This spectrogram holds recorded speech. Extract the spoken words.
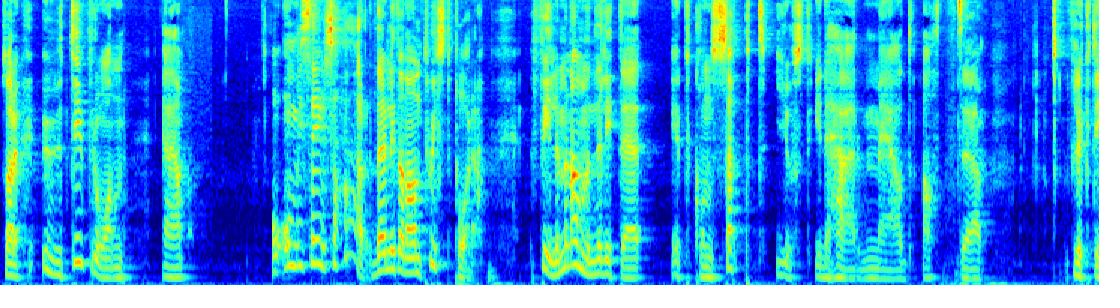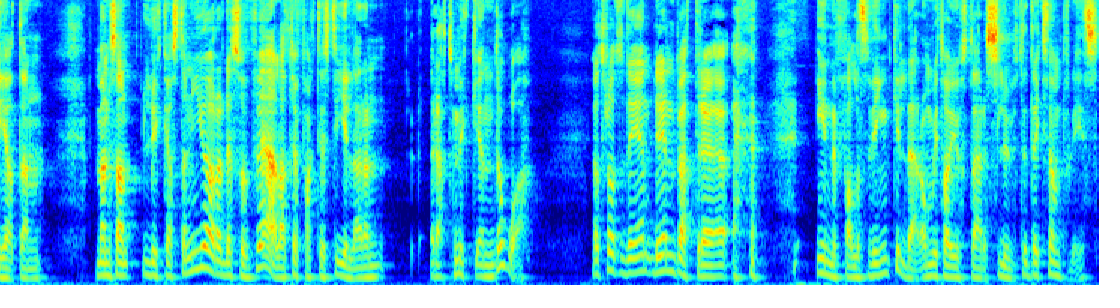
Så här, utifrån... Eh, och om vi säger så här, det är en lite annan twist på det. Filmen använder lite ett koncept just i det här med att eh, flyktigheten. Men sen lyckas den göra det så väl att jag faktiskt gillar den rätt mycket ändå. Jag tror att det är en, det är en bättre infallsvinkel där, om vi tar just det här slutet exempelvis.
